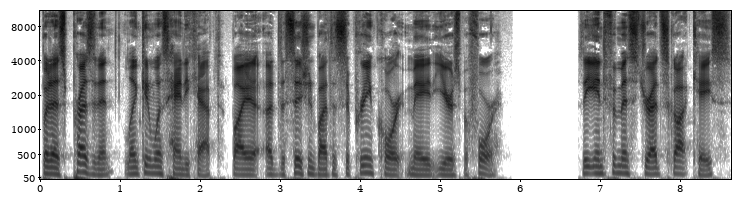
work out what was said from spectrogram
But as president, Lincoln was handicapped by a, decision by the Supreme Court made years before. The infamous Dred Scott case,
